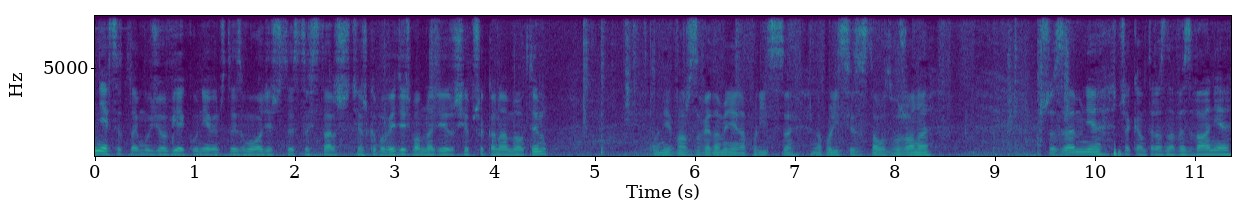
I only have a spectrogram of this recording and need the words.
nie chcę tutaj mówić o wieku, nie wiem czy to jest młodzież, czy to jest coś starszy, ciężko powiedzieć. Mam nadzieję, że się przekonamy o tym, ponieważ zawiadomienie na policję, na policję zostało złożone przeze mnie. Czekam teraz na wezwanie.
